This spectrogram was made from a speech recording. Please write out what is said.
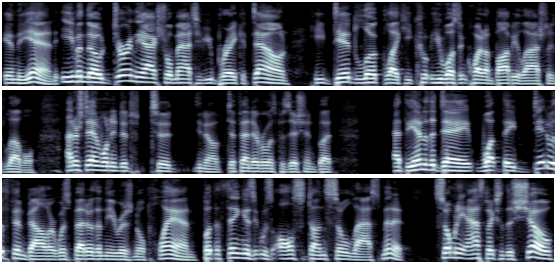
in the end. Even though during the actual match, if you break it down, he did look like he could, he wasn't quite on Bobby Lashley's level. I understand wanting to to you know defend everyone's position, but at the end of the day, what they did with Finn Balor was better than the original plan. But the thing is, it was also done so last minute. So many aspects of the show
